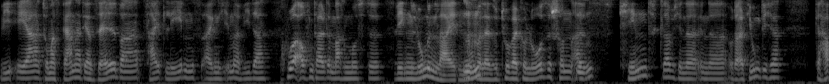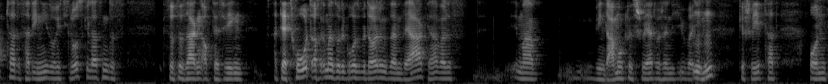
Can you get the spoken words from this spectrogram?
wie er, Thomas Bernhard ja selber zeitlebens eigentlich immer wieder Kuraufenthalte machen musste, wegen Lungenleiden, ne? mhm. weil er so Tuberkulose schon mhm. als mhm. Kind, glaube ich, in der, in der, oder als Jugendlicher gehabt hat. Das hat ihn nie so richtig losgelassen. Das ist sozusagen auch deswegen hat der Tod auch immer so eine große Bedeutung in seinem Werk, ja, weil es immer wie ein Damoklesschwert wahrscheinlich über mhm. ihn geschwebt hat. Und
